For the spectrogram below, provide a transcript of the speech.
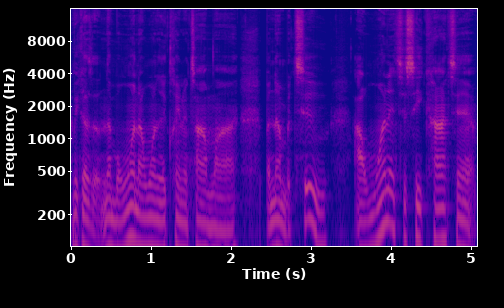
because number one, I wanted to clean the timeline, but number two, I wanted to see content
